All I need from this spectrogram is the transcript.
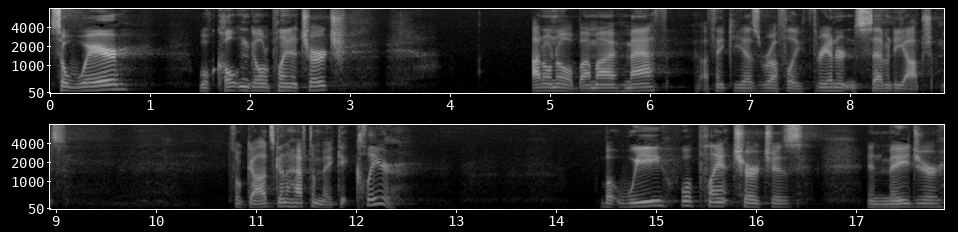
So, where will Colton go to plant a church? I don't know. By my math, I think he has roughly 370 options. So, God's going to have to make it clear. But we will plant churches in major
